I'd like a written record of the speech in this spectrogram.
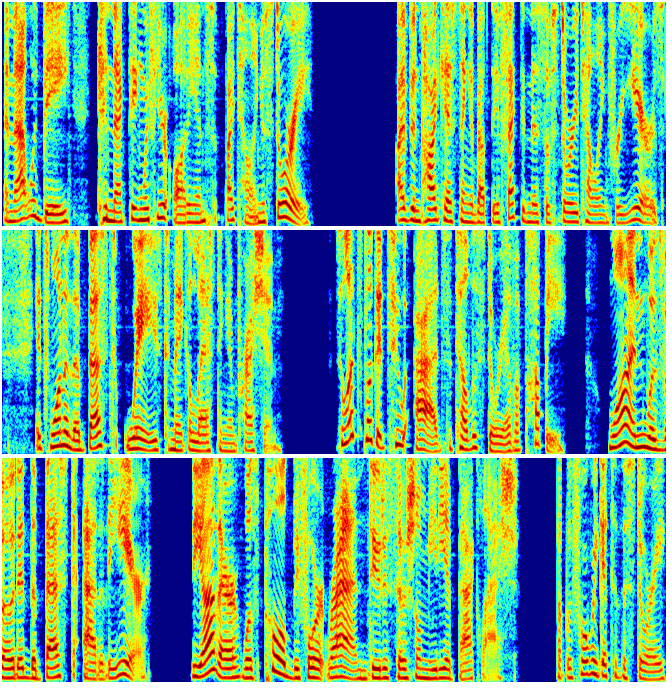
and that would be connecting with your audience by telling a story. I've been podcasting about the effectiveness of storytelling for years. It's one of the best ways to make a lasting impression. So let's look at two ads that tell the story of a puppy. One was voted the best ad of the year. The other was pulled before it ran due to social media backlash. But before we get to the story,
